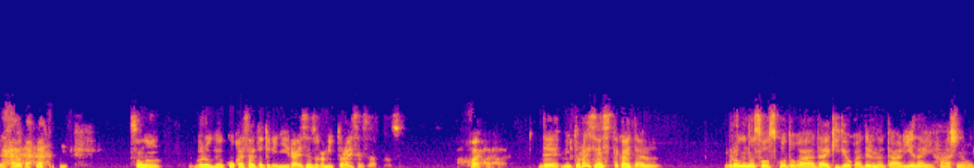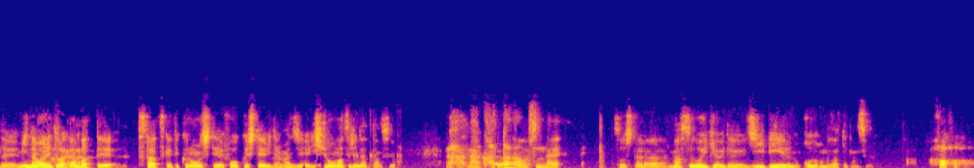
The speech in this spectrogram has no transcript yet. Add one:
まあ、そのブログが公開された時にライセンスがミッドライセンスだったんですよ。はいはいはで、ミッドライセンスって書いてあるブログのソースコードが大企業から出るなんてありえない話なので、みんな割と頑張ってスターつけてクローンしてフォークしてみたいな感じで一瞬お祭りになったんですよ。い。あ、なかったかもしんない。そしたら、まあすごい勢いで GPL のコードが混ざってたんですよ。ははは。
